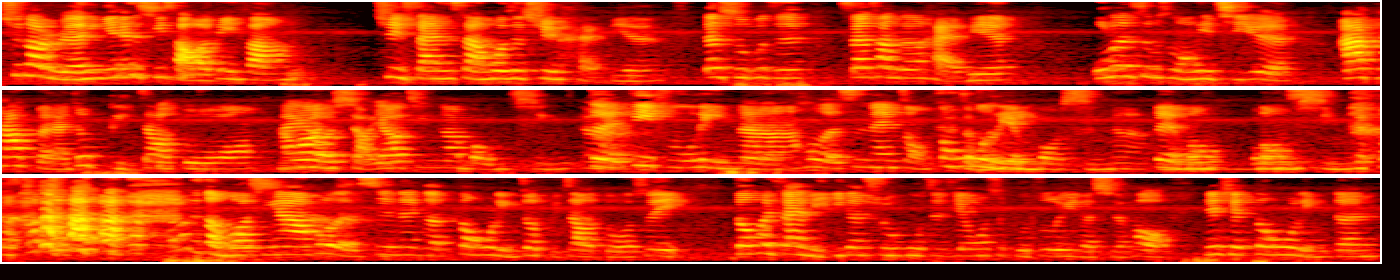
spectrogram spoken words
去到人烟稀少的地方，去山上或是去海边。但殊不知山上跟海边，无论是不是农历七月，阿飘本来就比较多，还有小妖精啊、猛禽，对地茯苓啊，或者是那种动物灵猛禽啊？对猛猛禽的，这种模型啊，或者是那个动物灵就比较多，所以都会在你一个疏忽之间或是不注意的时候，那些动物灵跟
